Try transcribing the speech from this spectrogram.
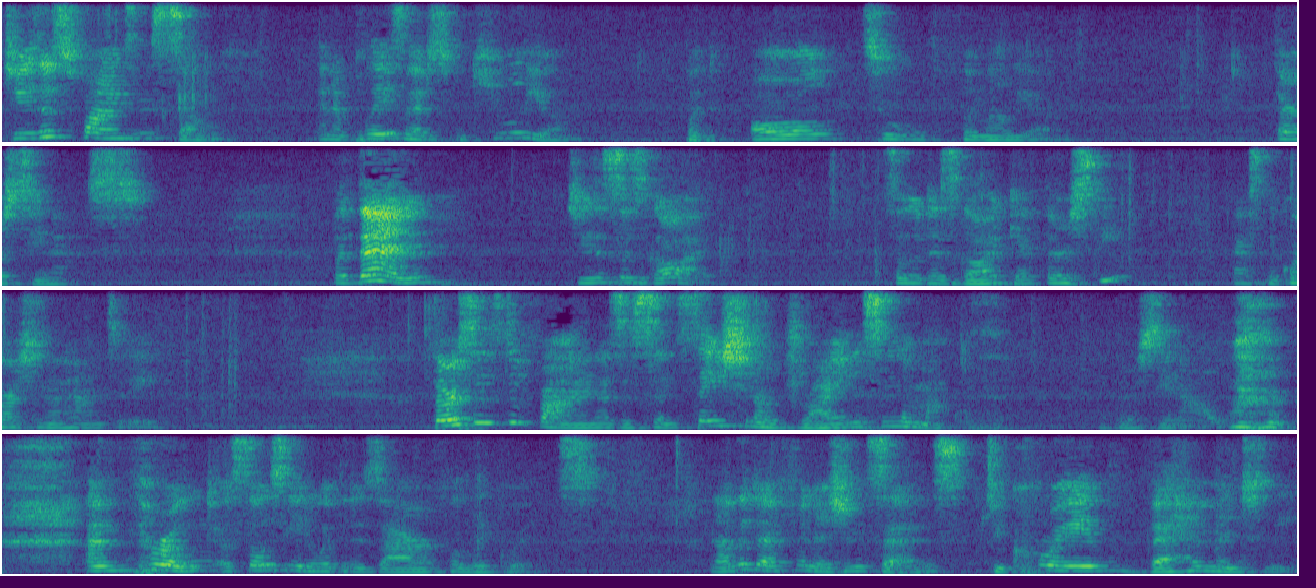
Jesus finds himself in a place that is peculiar, but all too familiar thirstiness. But then, Jesus is God. So does God get thirsty? That's the question at hand today. Thirst is defined as a sensation of dryness in the mouth, I'm thirsty now, and throat associated with a desire for liquids. Another definition says to crave vehemently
